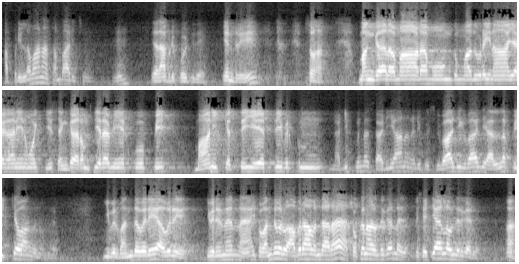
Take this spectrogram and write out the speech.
அப்படி இல்லவா நான் சம்பாதிச்சேன் ம்? இதெல்லாம் அப்படி போயிட்டுதே. என்று மங்களமாட மோங்கும் மதுரை நாயகனை நோக்கி செங்கரம் சிறமேற் கூப்பி மாணிக்கத்தை ஏற்றி விற்கும். நடிப்புன்னா சரியான நடிப்பு. சிவாஜி சிவாஜி எல்லாம் பிச்சை வாங்கணும் இவர் வந்தவரே அவரு. இவர் என்னன்னா இப்ப வந்தவர் அவரா வந்தாரா? சொக்கநாதர் வந்திருக்காருல்ல இப்ப செட்டியார்ல வந்திருக்காரு. ஆ,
